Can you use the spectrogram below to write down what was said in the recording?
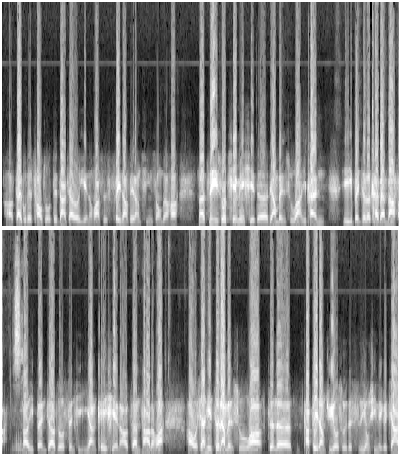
啊，台股的操作对大家而言的话是非常非常轻松的哈。那至于说前面写的两本书啊，一盘一本叫做《开盘八法》，然后一本叫做《神奇营养 K 线》然后战法的话，好，我相信这两本书啊，真的它非常具有所谓的实用性的一个价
